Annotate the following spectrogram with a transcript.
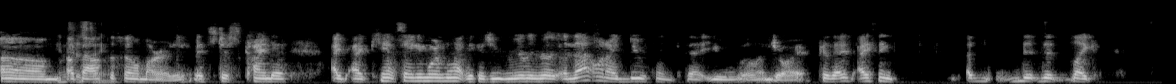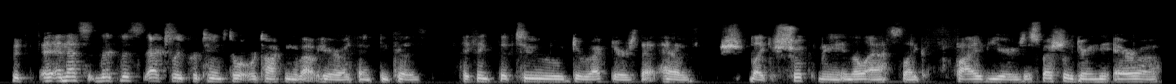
um, about the film already. It's just kind of. I, I can't say any more than that because you really, really, and that one I do think that you will enjoy because I, I think uh, that, that like, but, and that's, that this actually pertains to what we're talking about here, I think, because I think the two directors that have like shook me in the last like five years, especially during the era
